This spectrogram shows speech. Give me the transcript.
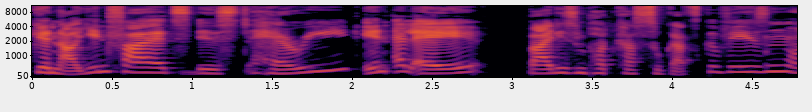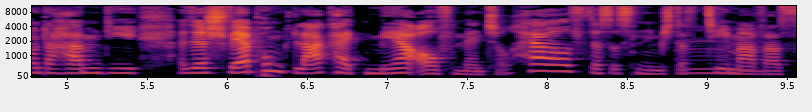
Genau, jedenfalls ist Harry in L.A bei diesem Podcast zu Gast gewesen und da haben die, also der Schwerpunkt lag halt mehr auf Mental Health. Das ist nämlich das Mm. Thema, was,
